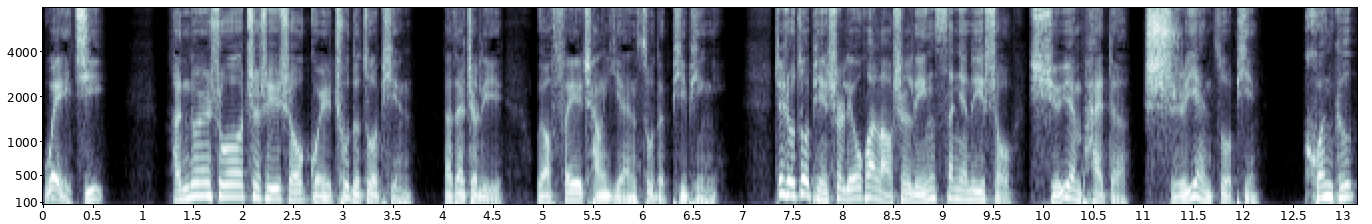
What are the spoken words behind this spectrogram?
喂鸡》，很多人说这是一首鬼畜的作品，那在这里我要非常严肃的批评你。这首作品是刘欢老师零三年的一首学院派的实验作品，欢歌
